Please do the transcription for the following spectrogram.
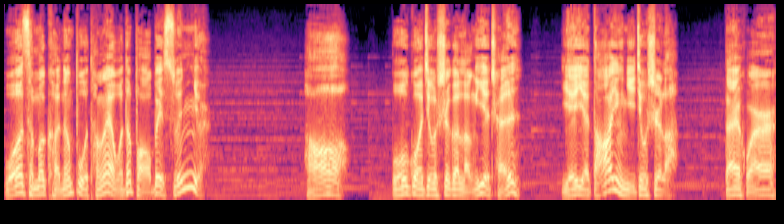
我怎么可能不疼爱我的宝贝孙女？好，不过就是个冷夜晨，爷爷答应你就是了。待会儿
